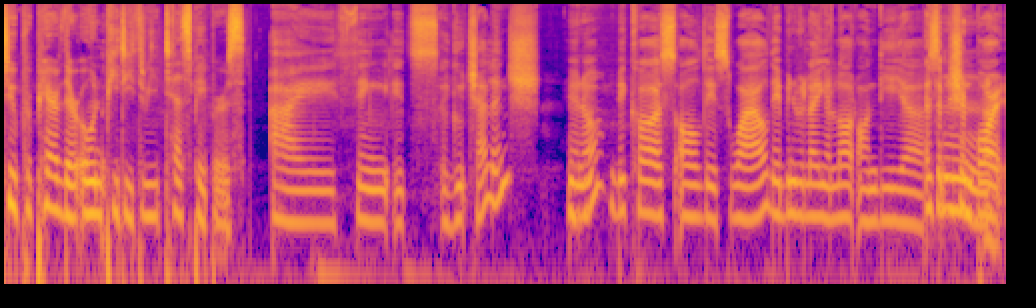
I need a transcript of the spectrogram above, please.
to prepare their own PT3 test papers? I think it's a good challenge you mm-hmm. know because all this while they've been relying a lot on the uh, examination mm. board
